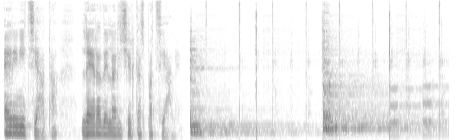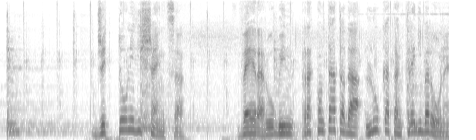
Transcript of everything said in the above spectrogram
Era iniziata l'era della ricerca spaziale. Gettoni di scienza. Vera Rubin raccontata da Luca Tancredi Barone.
